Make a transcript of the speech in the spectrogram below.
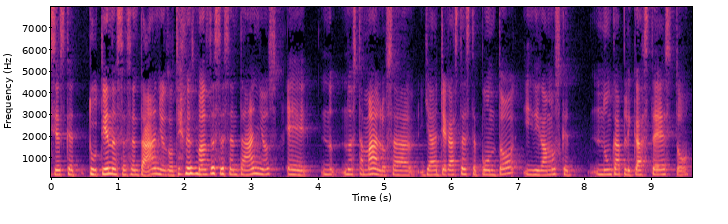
si es que tú tienes 60 años o tienes más de 60 años, eh, no, está mal, o sea, ya llegaste a este punto y digamos que nunca aplicaste esto,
